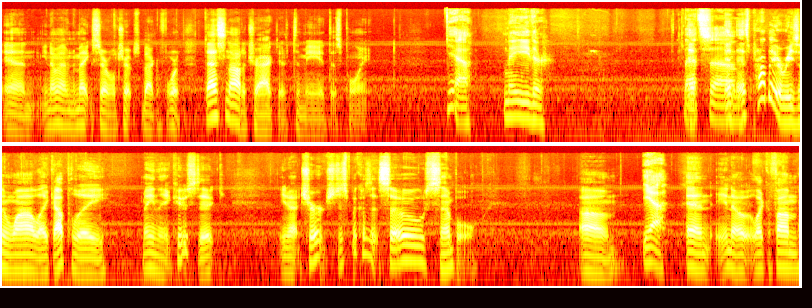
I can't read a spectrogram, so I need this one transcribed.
and you know, I'm having to make several trips back and forth. That's not attractive to me at this point. Yeah, me either. That's and, um, and it's probably a reason why like I play mainly acoustic, you know, at church, just because it's so simple. Um, yeah, and you know, like if I'm,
